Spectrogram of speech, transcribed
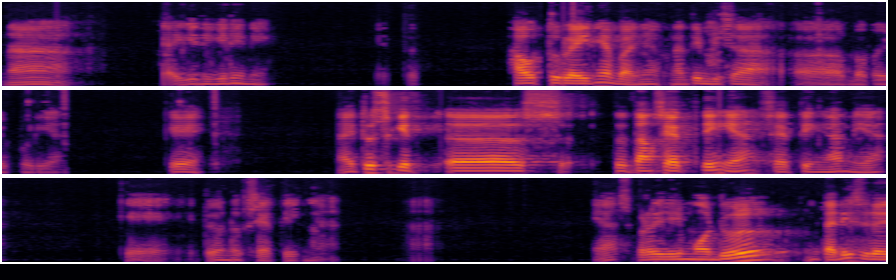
nah kayak gini-gini nih. Gitu. How to play-nya banyak. Nanti bisa uh, bapak ibu lihat. Oke. Nah itu sedikit uh, tentang setting ya. Settingan ya. Oke itu untuk settingan. Nah, ya seperti di modul tadi sudah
